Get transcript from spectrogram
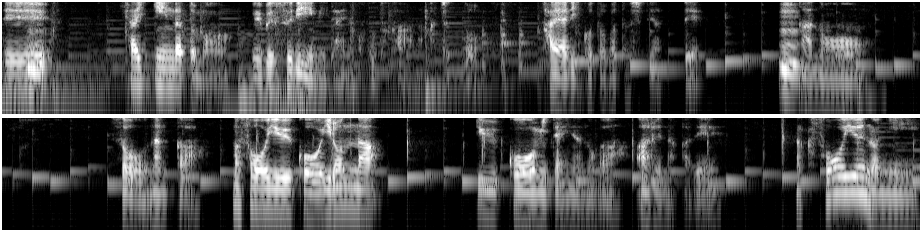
で、う最近だとまあ、Web3 みたいなこととか、なんかちょっと流行り言葉としてあって、うん。あのーそう、なんか、まあそういうこういろんな流行みたいなのがある中で、なんかそういうのに、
